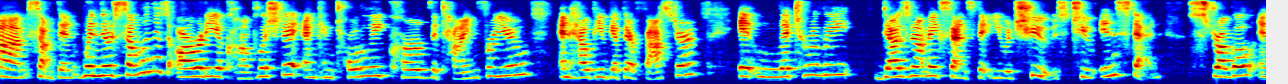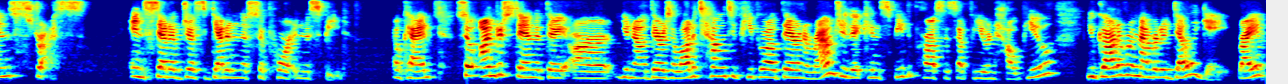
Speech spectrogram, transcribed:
um, something when there's someone that's already accomplished it and can totally curve the time for you and help you get there faster, it literally does not make sense that you would choose to instead struggle and stress instead of just getting the support and the speed. Okay. So understand that they are, you know, there's a lot of talented people out there and around you that can speed the process up for you and help you. You got to remember to delegate, right?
